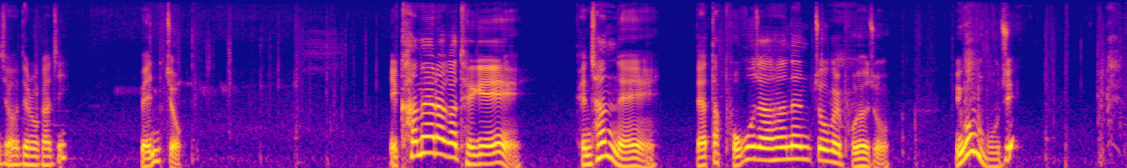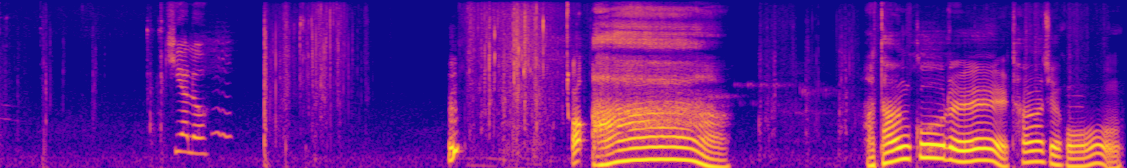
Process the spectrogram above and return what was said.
이제 어디로 가지? 왼쪽 이 카메라가 되게 괜찮네 내가 딱 보고자 하는 쪽을 보여줘 이건 뭐지? 키알로. 어, 아. 아, 땅굴을 타가지고.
